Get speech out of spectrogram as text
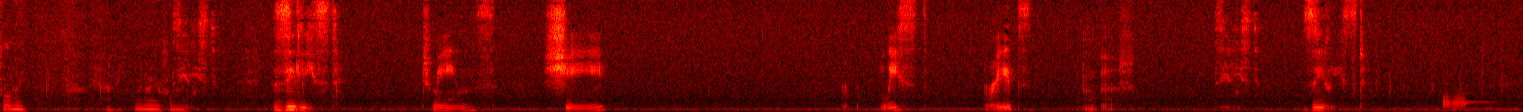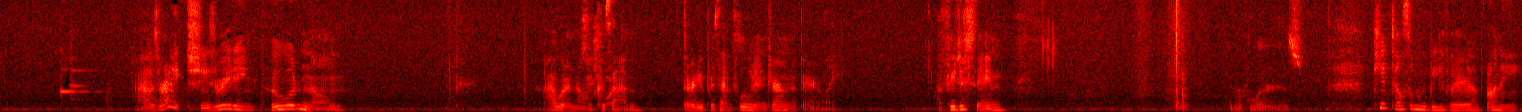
Be funny. We know you're funny. Sie liest, which means she least reads. Oh gosh. Sie liest. I was right. She's reading. Who would have known? I would have known because I'm 30% fluent in German, apparently. Auf Wiedersehen. You're hilarious. Can't tell someone to be very funny.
